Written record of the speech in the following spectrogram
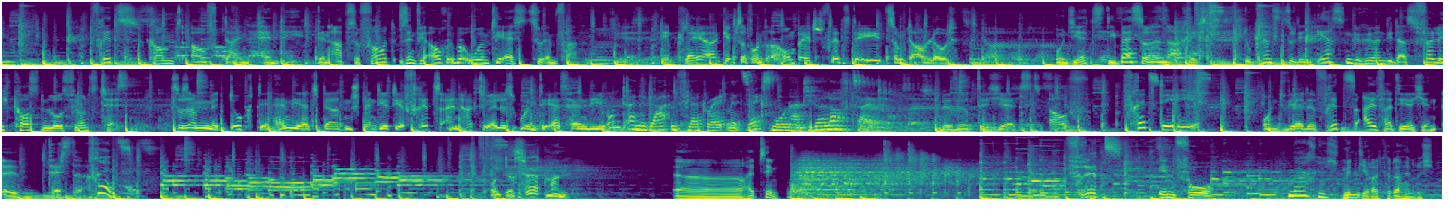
Fritz kommt auf dein Handy. Denn ab sofort sind wir auch über UMTS zu empfangen. Den Player gibt's auf unserer Homepage fritz.de zum Download. Und jetzt die bessere Nachricht. Du kannst zu den ersten gehören, die das völlig kostenlos für uns testen. Zusammen mit Duck, den Handy-Experten, spendiert dir Fritz ein aktuelles UMTS-Handy und eine Datenflatrate mit sechsmonatiger Laufzeit. Bewirb dich jetzt auf fritz.de und werde Fritz Alpha-Tierchen, äh, Tester. Fritz. Und das hört man. Äh, halb zehn. Fritz Info. Nachrichten. Mit Gerald Kötter-Heinrich.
